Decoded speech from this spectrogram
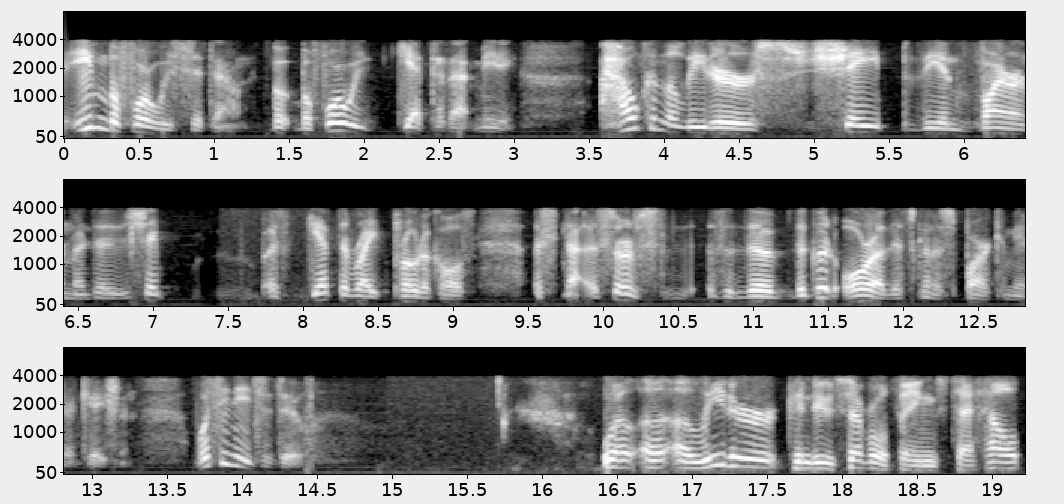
Even before we sit down, but before we get to that meeting, how can the leaders shape the environment, uh, shape uh, get the right protocols, sort of the the good aura that's going to spark communication. What's he need to do? Well, a, a leader can do several things to help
